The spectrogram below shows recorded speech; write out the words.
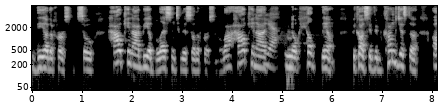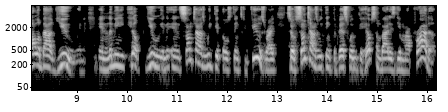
the other person. So how can I be a blessing to this other person? Why, how can I, Yeah. you know, help them? Because if it becomes just a all about you and and let me help you, and, and sometimes we get those things confused, right? So sometimes we think the best way we could help somebody is give our product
